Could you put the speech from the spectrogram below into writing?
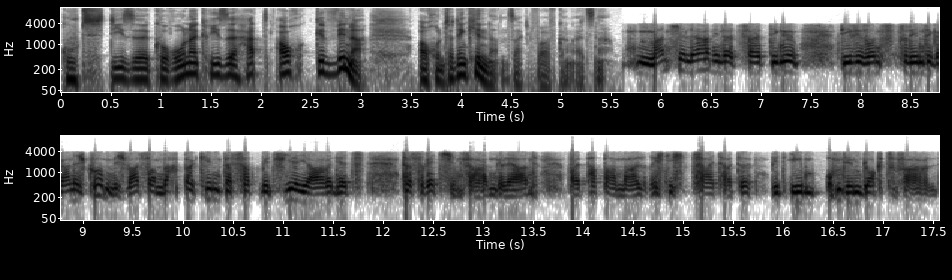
gut, diese Corona-Krise hat auch Gewinner. Auch unter den Kindern, sagt Wolfgang Alsner. Manche lernen in der Zeit Dinge, die sie sonst, zu denen sie gar nicht kommen. Ich weiß vom Nachbarkind, das hat mit vier Jahren jetzt das Rädchenfahren gelernt, weil Papa mal richtig Zeit hatte, mit ihm um den Block zu fahren.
